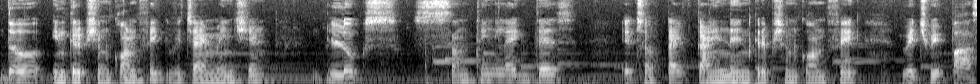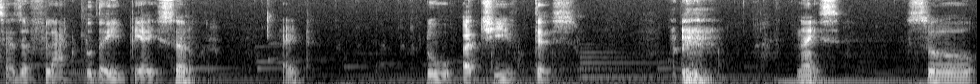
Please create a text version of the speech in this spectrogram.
the encryption config which I mentioned looks something like this. It's of type kind encryption config which we pass as a flag to the API server, right? To achieve this. nice. So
